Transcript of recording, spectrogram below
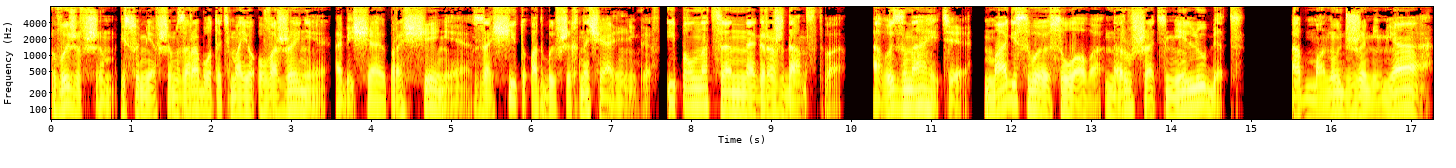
Выжившим и сумевшим заработать мое уважение обещаю прощение, защиту от бывших начальников и полноценное гражданство. А вы знаете, маги свое слово нарушать не любят. Обмануть же меня?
